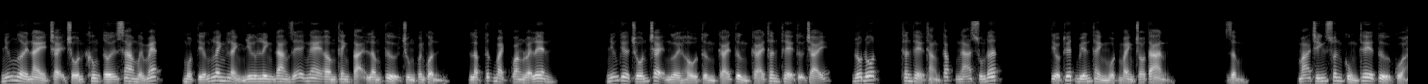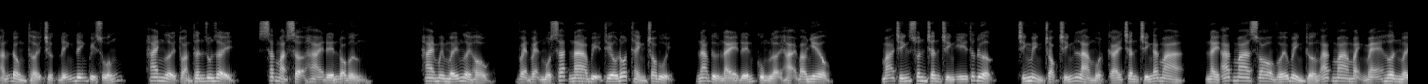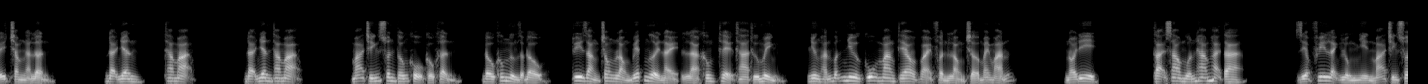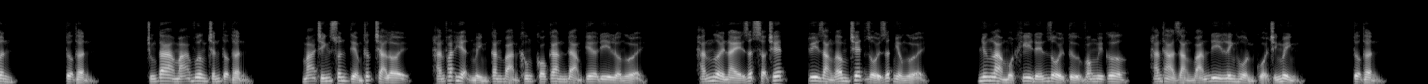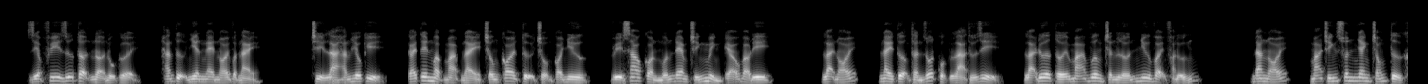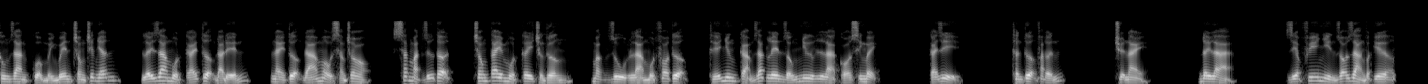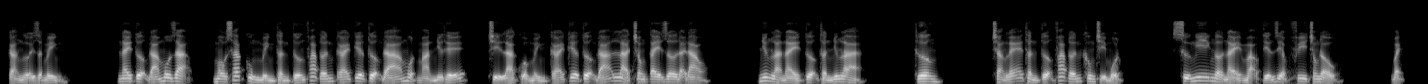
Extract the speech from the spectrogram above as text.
những người này chạy trốn không tới xa mười mét, một tiếng lanh lảnh như linh đang dễ nghe âm thanh tại lâm tử trung quanh quẩn, lập tức bạch quang lóe lên. Những kia trốn chạy người hầu từng cái từng cái thân thể tự cháy, đốt đốt, thân thể thẳng tắp ngã xuống đất. Tiểu thuyết biến thành một mảnh cho tàn. Dầm. Mã chính xuân cùng thê tử của hắn đồng thời trực đỉnh đỉnh quỳ xuống, hai người toàn thân run rẩy, sắc mặt sợ hãi đến đỏ bừng. Hai mươi mấy người hầu, vẹn vẹn một sát na bị thiêu đốt thành cho bụi, nam tử này đến cùng lợi hại bao nhiêu? Mã chính xuân chân chính ý thức được, chính mình chọc chính là một cái chân chính ác ma, này ác ma so với bình thường ác ma mạnh mẽ hơn mấy trăm ngàn lần. Đại nhân tha mạng. Đại nhân tha mạng. Mã chính xuân thống khổ cầu khẩn, đầu không ngừng dập đầu, tuy rằng trong lòng biết người này là không thể tha thứ mình, nhưng hắn vẫn như cũ mang theo vài phần lòng chờ may mắn. Nói đi, tại sao muốn hãm hại ta? Diệp phi lạnh lùng nhìn mã chính xuân. Tự thần. Chúng ta mã vương chấn tự thần. Mã chính xuân tiềm thức trả lời, hắn phát hiện mình căn bản không có can đảm kia đi lừa người. Hắn người này rất sợ chết, tuy rằng âm chết rồi rất nhiều người. Nhưng là một khi đến rồi tử vong nguy cơ, hắn thả rằng bán đi linh hồn của chính mình. Tự thần. Diệp phi giữ tận nợ nụ cười, hắn tự nhiên nghe nói vật này chỉ là hắn hiếu kỳ, cái tên mập mạp này trông coi tự trộm coi như, vì sao còn muốn đem chính mình kéo vào đi? Lại nói, này tượng thần rốt cuộc là thứ gì? Lại đưa tới mã vương chấn lớn như vậy phản ứng. Đang nói, mã chính xuân nhanh chóng từ không gian của mình bên trong chiếc nhẫn, lấy ra một cái tượng đá đến, này tượng đá màu xám cho, sắc mặt dữ tợn, trong tay một cây trường thường mặc dù là một pho tượng, thế nhưng cảm giác lên giống như là có sinh mệnh. Cái gì? Thần tượng phản ấn chuyện này, đây là diệp phi nhìn rõ ràng vật kia, cả người giật mình nay tượng đá mô dạng, màu sắc cùng mình thần tướng pháp ấn cái kia tượng đá một màn như thế, chỉ là của mình cái kia tượng đá là trong tay giơ đại đao. Nhưng là này tượng thần như là thương. Chẳng lẽ thần tượng pháp ấn không chỉ một? Sự nghi ngờ này mạo tiến diệp phi trong đầu. Bạch.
